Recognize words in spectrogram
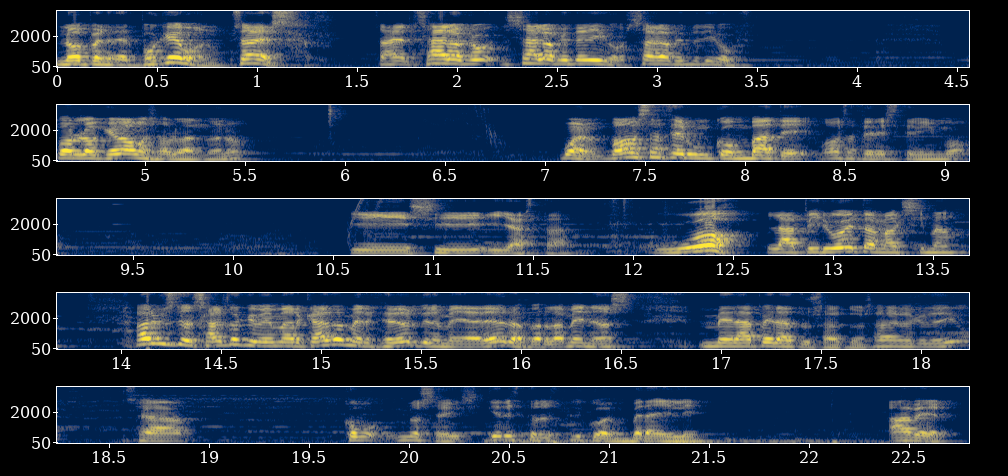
no perder Pokémon, ¿sabes? ¿Sabes, lo que, lo que te digo? ¿Sabes lo que te digo? Por lo que vamos hablando, ¿no? Bueno, vamos a hacer un combate. Vamos a hacer este mismo. Y sí, y ya está. ¡Wow! La pirueta máxima. ¿Has visto el salto que me he marcado? Merecedor de una medalla de oro, por lo menos. Me la pela tu salto, ¿sabes lo que te digo? O sea, como, no sé, si quieres te lo explico en braille. A ver,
